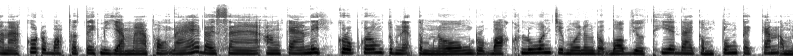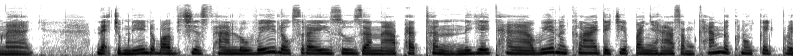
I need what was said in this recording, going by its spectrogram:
អនាគតរបស់ប្រទេសមីយ៉ាន់ម៉ាផងដែរដោយសារអង្គការនេះគ្រប់គ្រងទំនាក់ទំនងរបស់ខ្លួនជាមួយនឹងរបបយោធាដែលកំពុងតែកាន់អំណាចអ្នកជំនាញរបស់វិទ្យាស្ថាន Lowy លោកស្រី Susanna Patton និយាយថាវានឹងក្លាយទៅជាបញ្ហាសំខាន់នៅក្នុងកិច្ចប្រ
